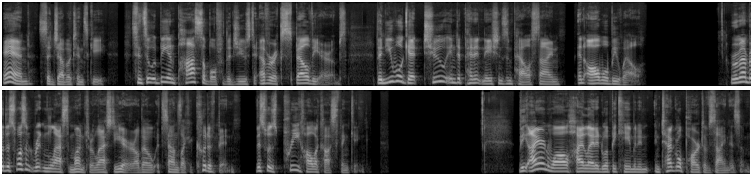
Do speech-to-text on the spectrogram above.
And, said Jabotinsky, since it would be impossible for the Jews to ever expel the Arabs, then you will get two independent nations in Palestine, and all will be well. Remember, this wasn't written last month or last year, although it sounds like it could have been. This was pre Holocaust thinking. The Iron Wall highlighted what became an integral part of Zionism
